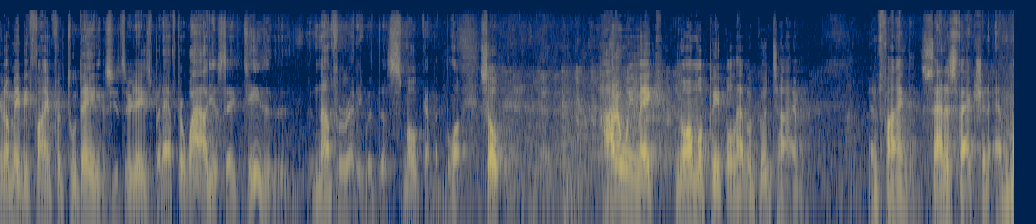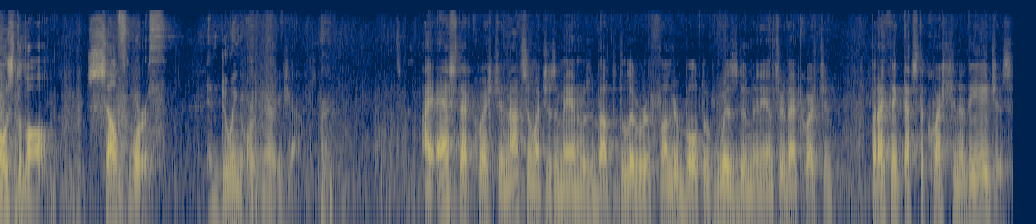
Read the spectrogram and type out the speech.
You know, it may be fine for two days, three days, but after a while you say, Jesus, enough already with the smoke and the blow. So, how do we make normal people have a good time and find satisfaction and most of all, self worth in doing ordinary jobs? Right. I ask that question not so much as a man who's about to deliver a thunderbolt of wisdom and answer that question, but I think that's the question of the ages.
